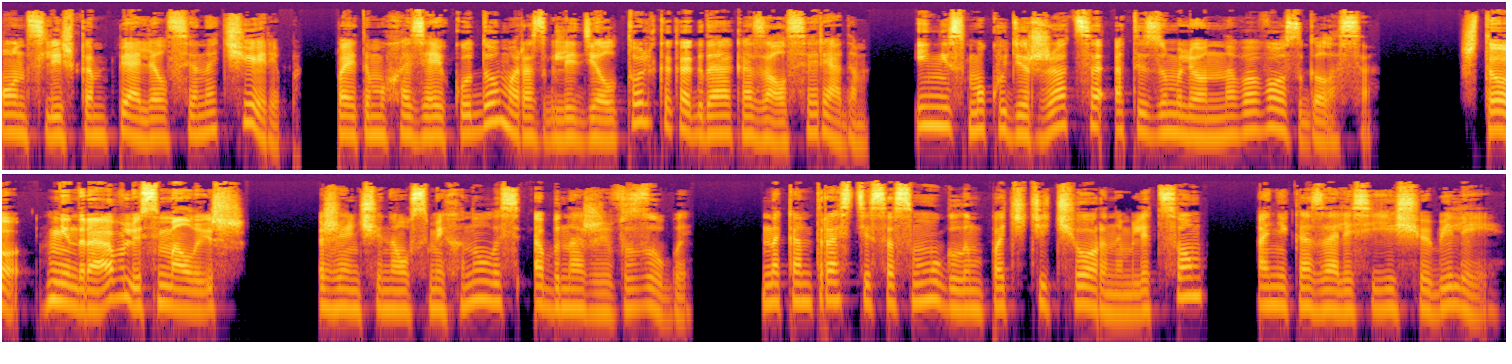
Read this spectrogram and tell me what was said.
Он слишком пялился на череп, поэтому хозяйку дома разглядел только когда оказался рядом, и не смог удержаться от изумленного возгласа. «Что, не нравлюсь, малыш?» Женщина усмехнулась, обнажив зубы. На контрасте со смуглым, почти черным лицом они казались еще белее.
